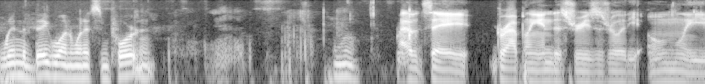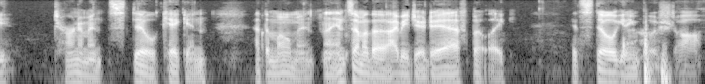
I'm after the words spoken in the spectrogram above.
Win the big one when it's important. Mm. I would say grappling industries is really the only tournament still kicking at the moment, and some of the IBJJF, but like it's still getting pushed off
